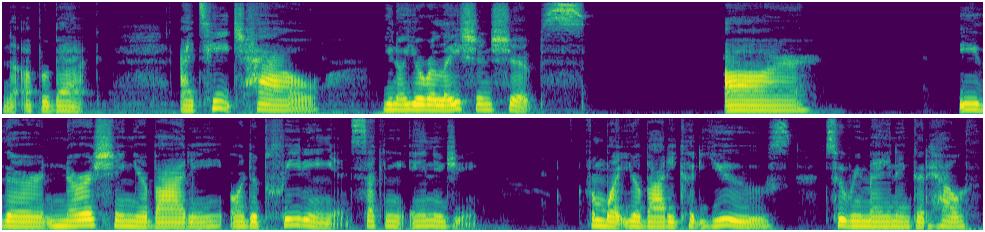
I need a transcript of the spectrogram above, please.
and the upper back. I teach how, you know, your relationships are either nourishing your body or depleting it, sucking energy from what your body could use to remain in good health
